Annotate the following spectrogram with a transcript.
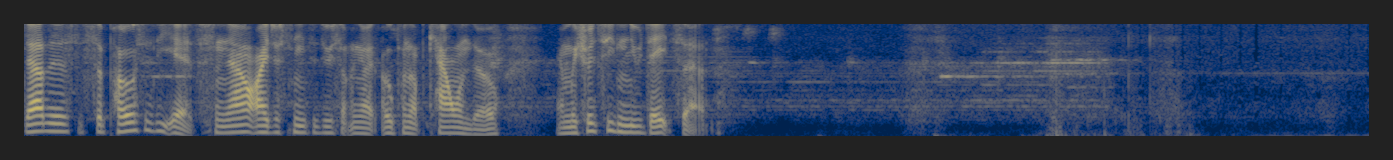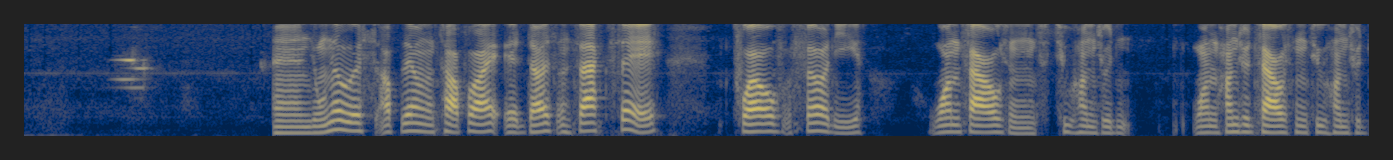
that is supposedly it. So now I just need to do something like open up calendar, and we should see the new date set. And you'll notice up there on the top right, it does in fact say 1230 1,200 100,200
